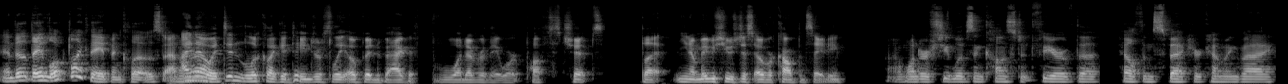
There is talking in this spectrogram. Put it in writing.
And th- they looked like they had been closed. I don't I know. know it didn't look like a dangerously opened bag of whatever they were, puffs, chips. But, you know, maybe she was just overcompensating. I wonder if she lives in constant fear of the health inspector coming by.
